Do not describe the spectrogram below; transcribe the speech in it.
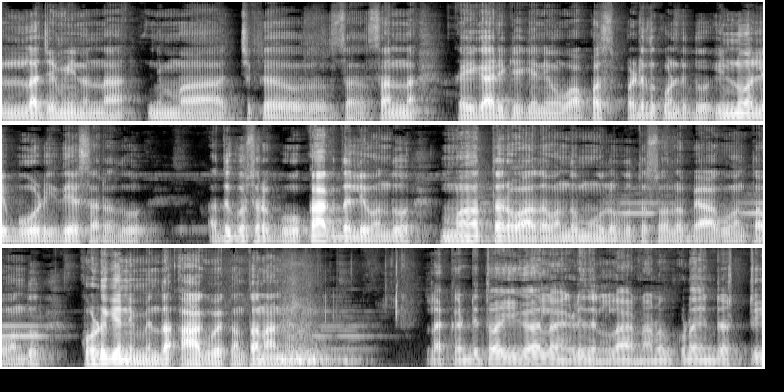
ಎಲ್ಲ ಜಮೀನನ್ನು ನಿಮ್ಮ ಚಿಕ್ಕ ಸಣ್ಣ ಕೈಗಾರಿಕೆಗೆ ನೀವು ವಾಪಸ್ ಪಡೆದುಕೊಂಡಿದ್ದು, ಇನ್ನೂ ಅಲ್ಲಿ ಬೋರ್ಡ್ ಇದೆ ಸರ್ ಅದು. ಅದಕ್ಕೋಸ್ಕರ ಗೋಕಾಕದಲ್ಲಿ ಒಂದು ಮಹತ್ತರವಾದ ಒಂದು ಮೂಲಭೂತ ಸೌಲಭ್ಯ ಆಗುವಂಥ ಒಂದು ಕೊಡುಗೆ ನಿಮ್ಮಿಂದ ಆಗಬೇಕಂತ ನಾನು ಹೇಳ್ತೀನಿ. ಇಲ್ಲ, ಖಂಡಿತವಾಗಿ ಈಗಾಗಲೇ ಹೇಳಿದ್ದೀನಲ್ಲ ನನಗೂ ಕೂಡ ಇಂಡಸ್ಟ್ರಿ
